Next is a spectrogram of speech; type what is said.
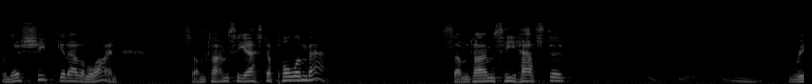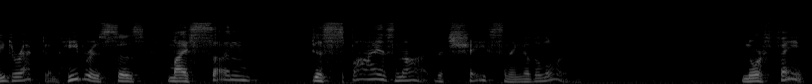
When those sheep get out of line, sometimes he has to pull them back. Sometimes he has to redirect them. Hebrews says, "My son, despise not the chastening of the Lord, nor faint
